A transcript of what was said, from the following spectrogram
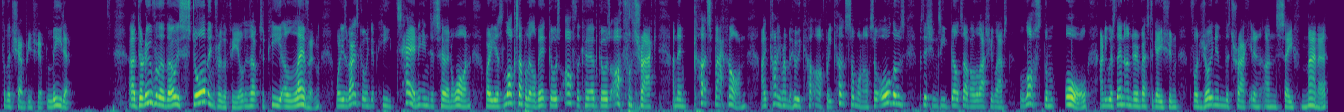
for the championship leader. Uh, Daruvala, though, is storming through the field and is up to P11 when he's about to go into P10 into turn 1, where he just locks up a little bit, goes off the curb, goes off the track, and then cuts back on. I can't even remember who he cut off, but he cut someone off. So all those positions he built up over the last few laps, lost them all, and he was then under investigation for joining the track in an unsafe manner.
